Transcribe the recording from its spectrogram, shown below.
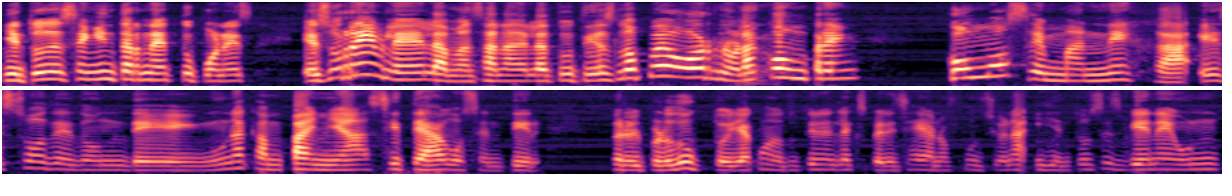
Y entonces en internet tú pones, es horrible, la manzana de la tuti es lo peor, no la compren. ¿Cómo se maneja eso de donde en una campaña sí te hago sentir, pero el producto ya cuando tú tienes la experiencia ya no funciona y entonces viene un,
